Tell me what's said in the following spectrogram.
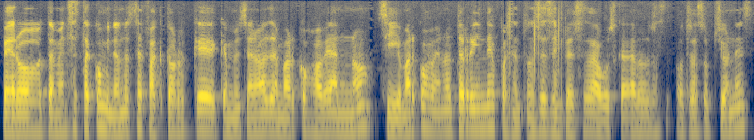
pero también se está combinando este factor que, que mencionabas de Marco Fabián, ¿no? Si Marco Fabián no te rinde, pues entonces empiezas a buscar otras, otras opciones.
